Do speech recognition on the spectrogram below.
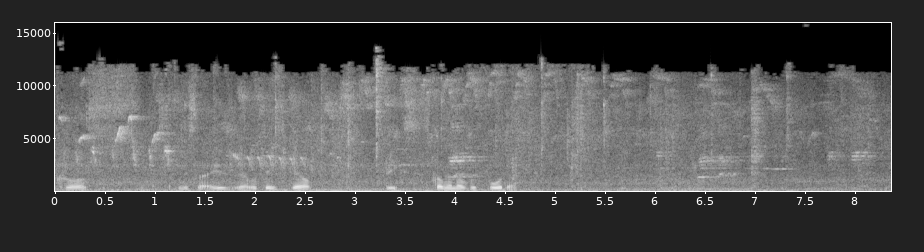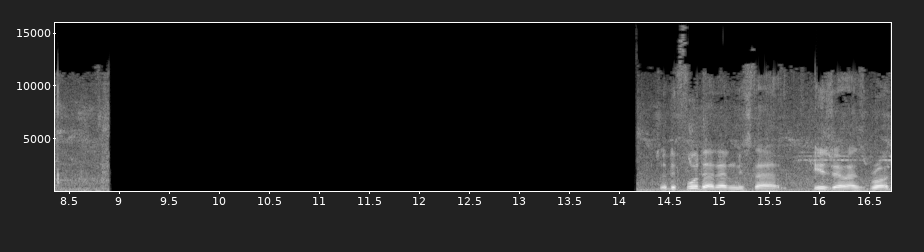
Across, Mr. Israel takes care of pigs coming up with fodder. So the fodder that Mr. Israel has brought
